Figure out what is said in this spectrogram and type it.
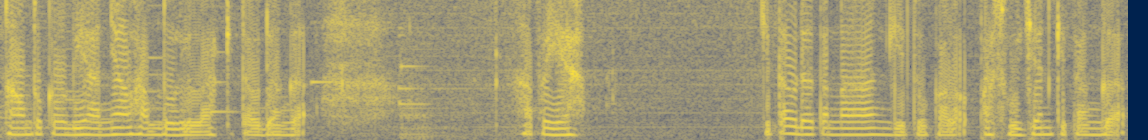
Nah untuk kelebihannya alhamdulillah kita udah nggak apa ya kita udah tenang gitu. Kalau pas hujan kita nggak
